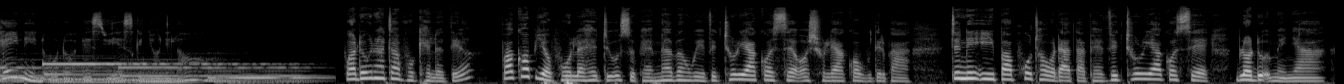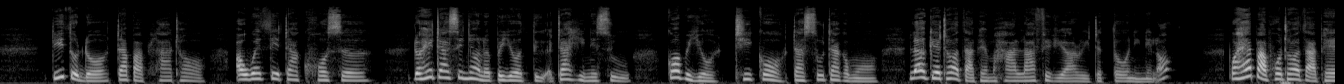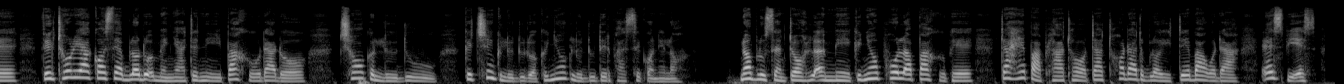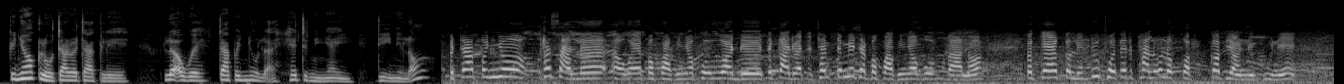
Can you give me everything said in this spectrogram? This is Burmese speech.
kainin odo svs gnyone lo wadona ta pho khele de ပကော့ပြော်ဖိုလဟက်တူဆုဖဲမဲလ်ဘန်ဝေဗစ်တိုးရီယာကော့ဆဲဩစတြေးလျကောဘူးတိဖာတနီအီပါဖို့ထောဝဒတာဖဲဗစ်တိုးရီယာကော့ဆဲဘလော့ဒိုအမညာဒီတိုဒတပဖလာထောအဝဲစစ်တာခေါ်ဆာဒိုဟက်တာစညောလပယောတူအတဟိနေစုကော့ဘယောထီကောတဆူတာကမောလာကေထောတာဖဲမဟာလာဖေဗရီရီတတော်နေနေလော ပဝဟပါဖို့ထောတာဖဲဗစ်တိုးရီယာကော့ဆက်ဘလော့ဒိုအမညာတနီပါခိုဒါတော့ချောကလူဒူကချင်းကလူဒူတော့ကညောကလူဒူတဲ့ဖာစစ်ကောနေလောနော်ဘလူစန်တော်လအမေကညောဖိုးလပခုဖဲတာဟဲပါဖလာထောတာထောဒါဒဘလီတေဘဝဒါ SBS ကညောကလိုတာရတာကလေလောအဝဲတာပညိုလဟက်တနီညာဒီနေလောပတာပညိုဖဆာလအဝဲပပကညောဖိုးရတဲ့တကရတဲ့တမစ်တပပကညောဘူပါနော်ပကဲကလေဒူဖိုတဲ့ဖာလောကပ်ကပ်ယောင်နေပူနေ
